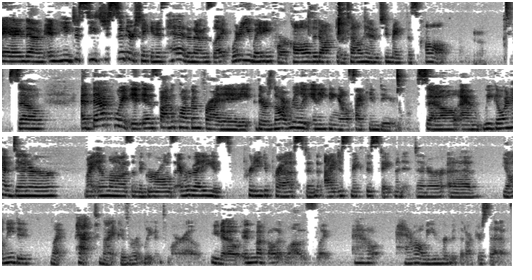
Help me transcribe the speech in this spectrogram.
And um, and he just he's just sitting there shaking his head, and I was like, "What are you waiting for? Call the doctor. Tell him to make this call." Yeah. So at that point, it is five o'clock on Friday. There's not really anything else I can do. So um, we go and have dinner. My in laws and the girls, everybody is pretty depressed, and I just make this statement at dinner of y'all need to like pack tonight because we're leaving tomorrow. You know, and my father-in-law was like, "How? How? You heard what the doctor said?"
